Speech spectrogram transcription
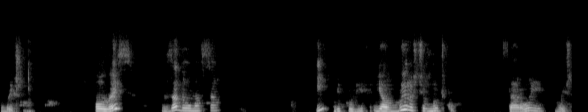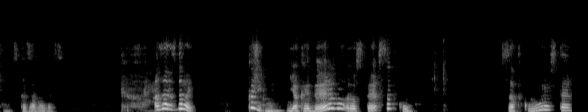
вишні. Олесь задумався і відповів, я вирощу внучку старої вишні, сказав Олесь. А зараз давайте, кажіть мені, яке дерево росте в садку? В садку росте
